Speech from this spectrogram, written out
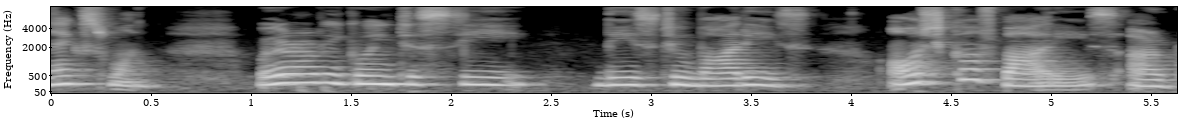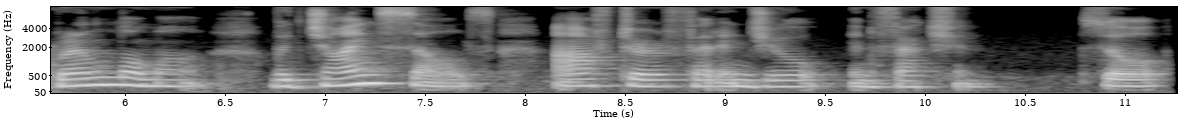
Next one, where are we going to see these two bodies? Aschoff bodies are granuloma with giant cells after pharyngeal infection. So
